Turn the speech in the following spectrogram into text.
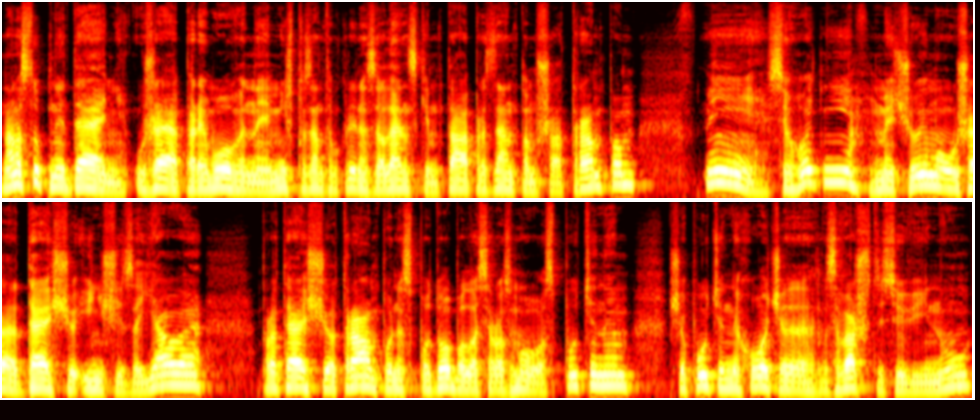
На наступний день уже перемовини між президентом України Зеленським та президентом США Трампом. І сьогодні ми чуємо вже дещо інші заяви про те, що Трампу не сподобалася розмова з Путіним, що Путін не хоче завершити цю війну,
